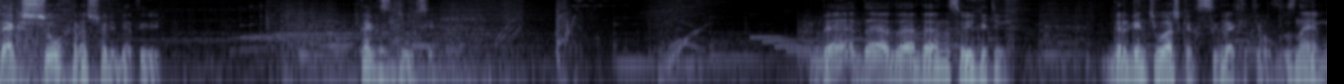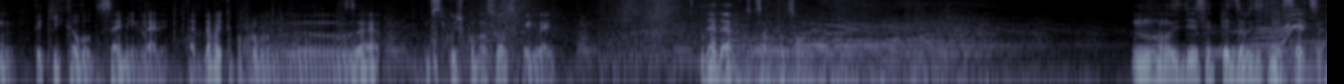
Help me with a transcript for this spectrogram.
Так шел хорошо, ребят, и так сдулся. Да, да, да, да, на своих этих гаргантюашках сыграть хотел. Знаем мы такие колоды, сами играли. Так, давай-ка попробуем э, за вспышку на солнце поиграть. Да-да, тут сам пацан. Ну, здесь опять заразительное сальце.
